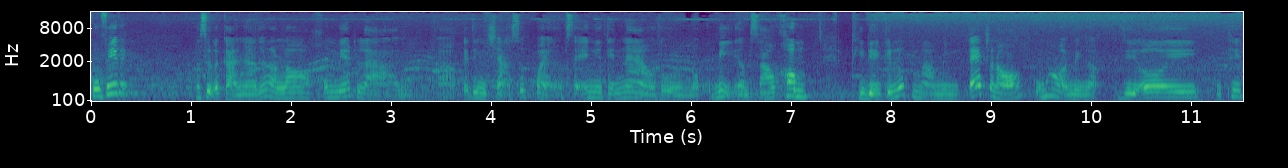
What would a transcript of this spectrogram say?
covid ấy thật sự là cả nhà rất là lo không biết là à, cái tình trạng sức khỏe nó sẽ như thế nào rồi nó có bị làm sao không. Thì đến cái lúc mà mình test cho nó cũng hỏi mình là dì ơi thế,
